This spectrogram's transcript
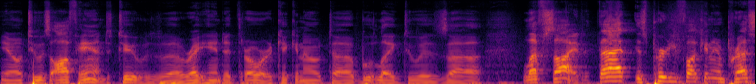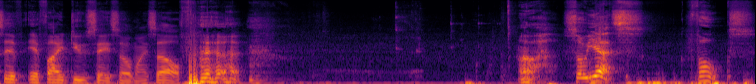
you know to his offhand too. It was a right-handed thrower kicking out uh, bootleg to his uh, left side. That is pretty fucking impressive, if I do say so myself. uh, so yes, folks,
